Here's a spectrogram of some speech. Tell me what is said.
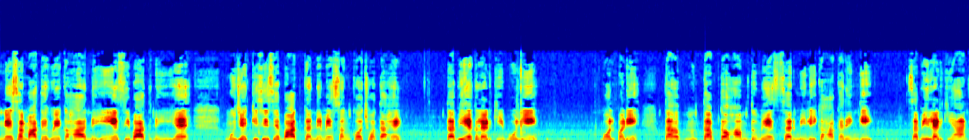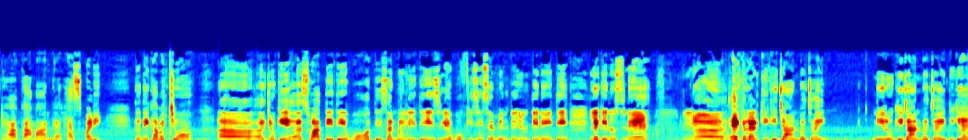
ने शर्माते हुए कहा, नहीं, ऐसी बात नहीं है। मुझे किसी से बात करने में संकोच होता है। तभी एक लड़की बोली, बोल पड़ी, तब तब तो हम तुम्हें शर्मिली कहा करेंगी। सभी लड़कियाँ ठहाका मारकर हंस पड़ी। तो देखा बच्चों जो कि स्वाति थी, बहुत ही शर्मिली थी, इसलिए वो किसी से मिलती जुलती नहीं थी। लेकिन उसने एक लड़की की जान बचाई। नीरू की जान बचाई, ठीक है?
